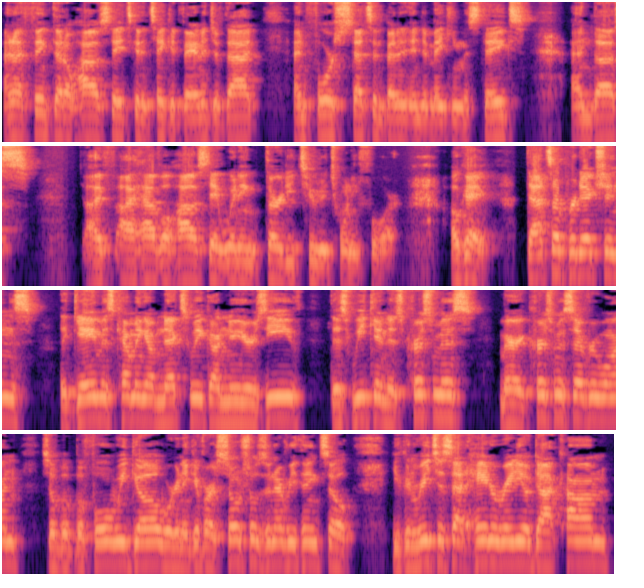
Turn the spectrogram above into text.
and I think that Ohio State's going to take advantage of that and force Stetson Bennett into making mistakes, and thus I, I have Ohio State winning thirty-two to twenty-four. Okay, that's our predictions. The game is coming up next week on New Year's Eve. This weekend is Christmas. Merry Christmas, everyone. So, but before we go, we're going to give our socials and everything. So, you can reach us at haterradio.com.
